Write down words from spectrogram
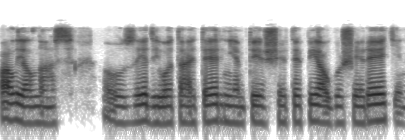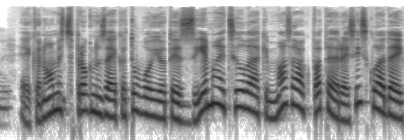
palielinās uz iedzīvotāju tēriņiem tieši šie pieaugušie rēķini. Ekonomists prognozē, ka tuvojoties ziemai, cilvēki mazāk patērēs izklaidēji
